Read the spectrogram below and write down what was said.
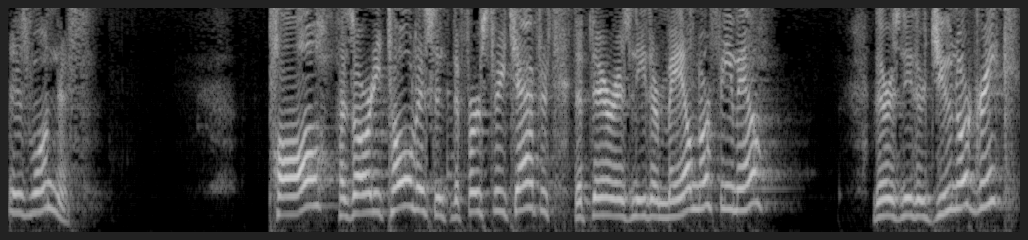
It is oneness. Paul has already told us in the first three chapters that there is neither male nor female. There is neither Jew nor Greek.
